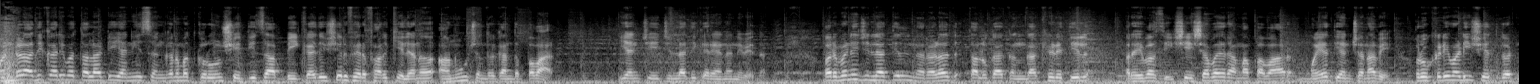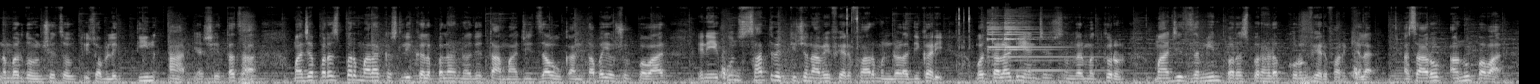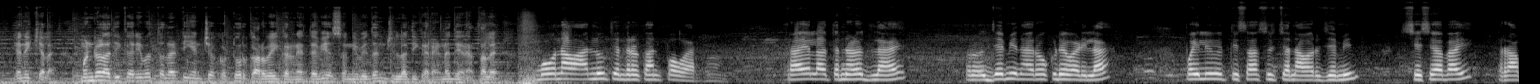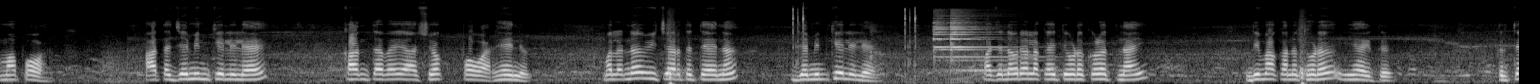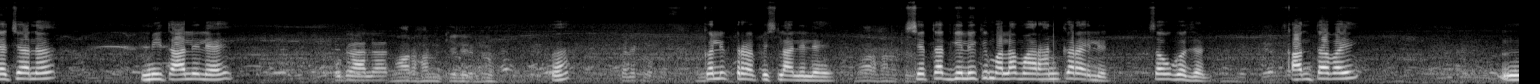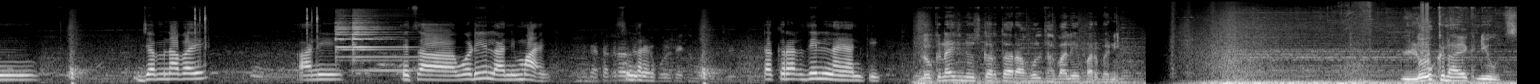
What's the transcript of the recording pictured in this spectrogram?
मंडळ अधिकारी व तलाठी यांनी संगनमत करून शेतीचा बेकायदेशीर फेरफार केल्यानं अनु चंद्रकांत पवार यांचे जिल्हाधिकारी यांना निवेदन. परभणी जिल्ह्यातील नरळद तालुका गंगाखेड येथील रहिवासी शेषाबाई रामा पवार मयत यांच्या नावे रोकडेवाडी शेतगट नंबर दोनशे चौतीस ऑब्लिक तीन आर या शेताचा माझ्या परस्पर मला कसली कल्पना न देता माझी जाऊ कांताबाई अशोक पवार यांनी एकूण सात व्यक्तीच्या नावे फेरफार मंडळ अधिकारी व तलाठी यांच्याशी संगनमत करून माझी जमीन परस्पर हडप करून फेरफार केलाय असा आरोप अनु पवार यांनी केलाय. मंडळ अधिकारी व तलाठी यांच्या कठोर कारवाई करण्यात यावी असं निवेदन जिल्हाधिकाऱ्यांना देण्यात आलंय. मो नाव अनु चंद्रकांत पवार. राहायला तर नळदला आहे. रो- जमीन आहे रोकडेवाडीला. पहिली होती सासूच्या नावावर जमीन शेषाबाई रामा पवार. आता जमीन केलेली आहे कांताबाई अशोक पवार ह्यानं. मला न विचारता त्यानं जमीन केलेली आहे. माझ्या नवऱ्याला काही तेवढं कळत नाही. दिमाकानं थोडं हे आहे. तर त्याच्यानं मी इथं आलेले आहे. कुठे आला हं? कलेक्टर ऑफिसला आलेले आहे. शेतात गेले की मला मारहाण करायले चौघ जण कांताबाई जमनाबाई आणि त्याचा वडील आणि माय. सुंदर. तक्रार दिली नाही आणखी. लोकनायक न्यूज करता राहुल धबाले परभणी. लोकनायक न्यूज.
